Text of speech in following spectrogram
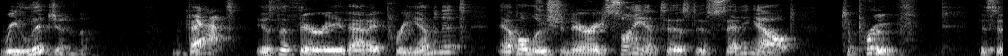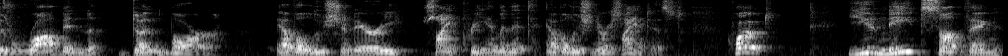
religion. That is the theory that a preeminent evolutionary scientist is setting out to prove. This is Robin Dunbar, evolutionary science, preeminent evolutionary scientist. Quote, you need something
